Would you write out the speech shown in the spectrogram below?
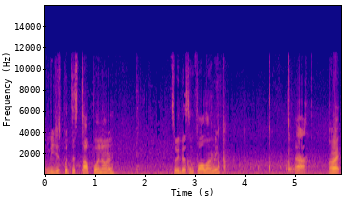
Let me just put this top one on so it doesn't fall on me. Ah, all right.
